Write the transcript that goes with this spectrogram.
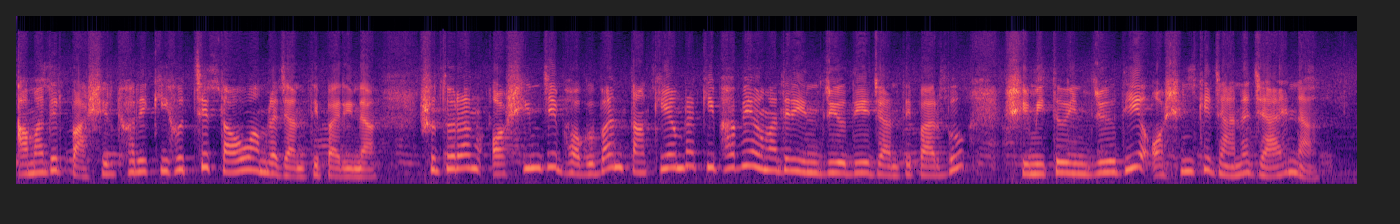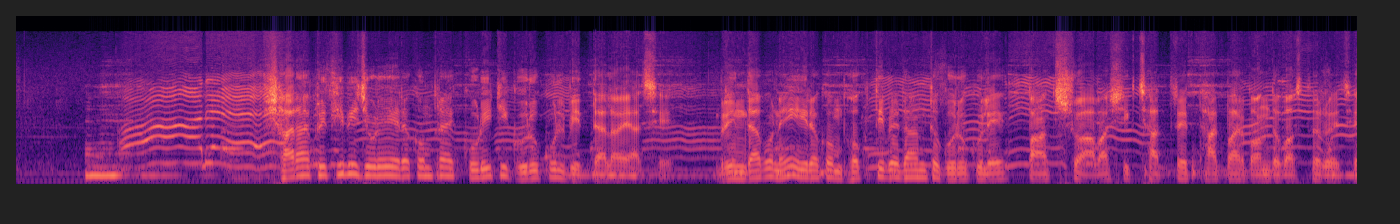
আমাদের পাশের ঘরে কি হচ্ছে তাও আমরা জানতে পারি না। সুতরাং অসীম যে ভগবান তাকে আমরা কীভাবে আমাদের ইন্দ্রিয় দিয়ে জানতে পারব? সীমিত ইন্দ্রিয় দিয়ে অসীমকে জানা যায় না। সারা পৃথিবী জুড়ে এরকম প্রায় কুড়িটি গুরুকুল বিদ্যালয় আছে। বৃন্দাবনে এরকম ভক্তি বেদান্ত গুরুকুলে পাঁচশো আবাসিক ছাত্রের থাকবার বন্দোবস্ত রয়েছে.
